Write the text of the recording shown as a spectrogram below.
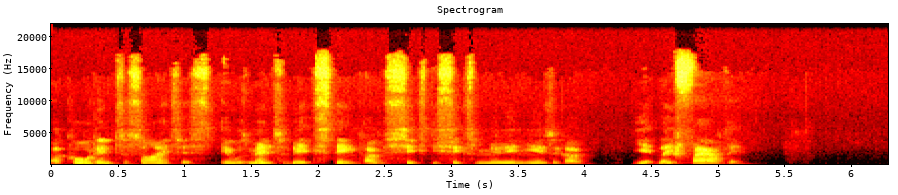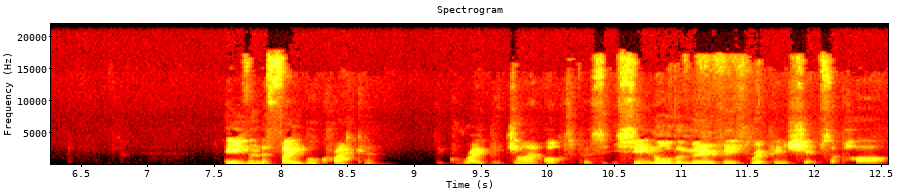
according to scientists, it was meant to be extinct over 66 million years ago, yet they found it. Even the fable kraken, great big giant octopus that you see in all the movies, ripping ships apart,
